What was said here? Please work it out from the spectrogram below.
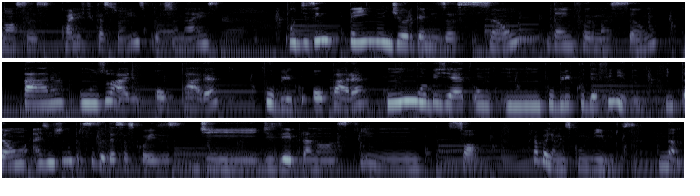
nossas qualificações profissionais o desempenho de organização da informação para um usuário ou para público ou para um objeto, um, um público definido. Então a gente não precisa dessas coisas de dizer para nós que hum, só trabalhamos com livros. Não.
